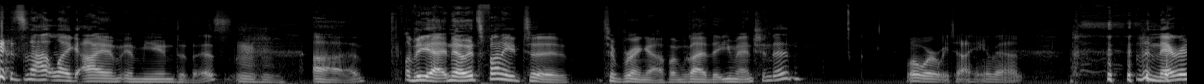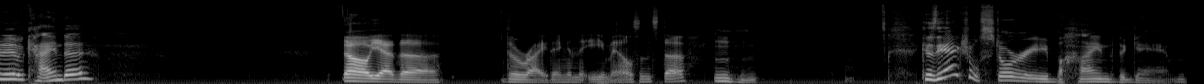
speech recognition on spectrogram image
it's not like I am immune to this. hmm Uh but yeah, no, it's funny to to bring up. I'm glad that you mentioned it. What were we talking about? The narrative kinda Oh yeah, the the writing and the emails and stuff. Mm-hmm. Because the actual story behind the game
